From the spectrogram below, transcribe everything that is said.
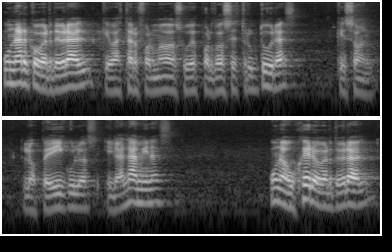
un arco vertebral que va a estar formado a su vez por dos estructuras, que son los pedículos y las láminas, un agujero vertebral,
